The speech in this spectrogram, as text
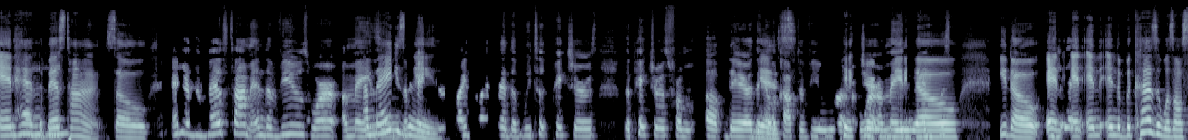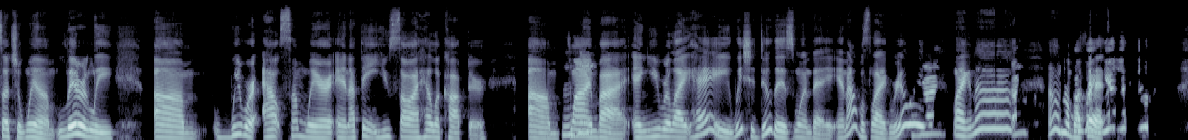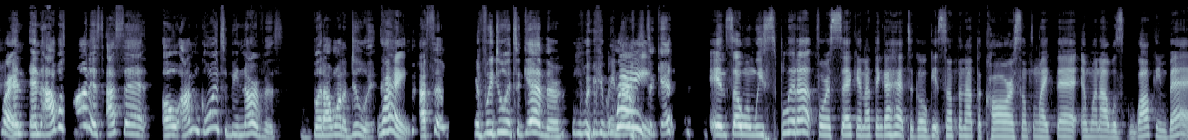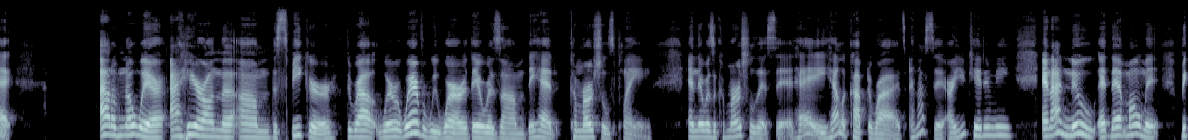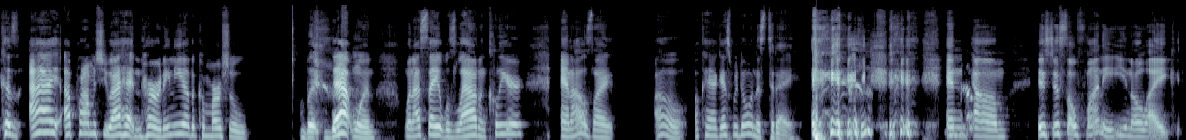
and had mm-hmm. the best mm-hmm. time. So and had the best time, and the views were amazing. Amazing. Pictures, like I said, that we took pictures. The pictures from up there, the yes. helicopter view, were, Picture, were amazing. Video, you know, and yes. and and and because it was on such a whim, literally, um, we were out somewhere, and I think you saw a helicopter um mm-hmm. flying by and you were like hey we should do this one day and i was like really right. like nah i don't know about that like, yeah, Right. And and I was honest. I said, "Oh, I'm going to be nervous, but I want to do it." Right. I said, "If we do it together, we can be right. nervous together." And so when we split up for a second, I think I had to go get something out the car or something like that. And when I was walking back, out of nowhere, I hear on the um the speaker throughout where wherever we were, there was um they had commercials playing and there was a commercial that said, "Hey, helicopter rides." And I said, "Are you kidding me?" And I knew at that moment because I I promise you I hadn't heard any other commercial but that one when I say it was loud and clear and I was like, "Oh, okay, I guess we're doing this today." and um it's just so funny, you know, like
